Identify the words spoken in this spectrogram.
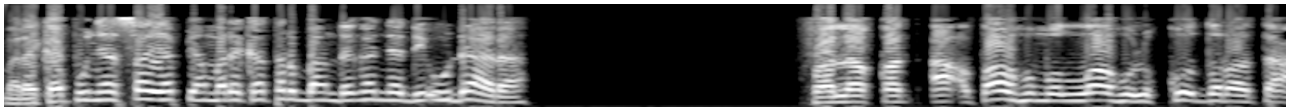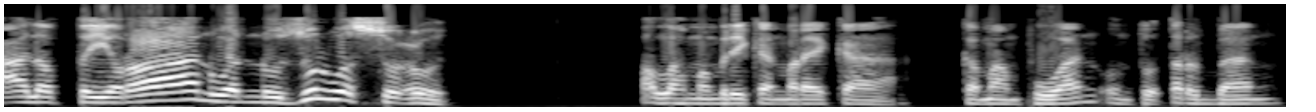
Mereka punya sayap yang mereka terbang dengannya di udara. Falaqad a'tahumullahu al-qudrata 'ala at-tiran wan nuzul was su'ud. Allah memberikan mereka kemampuan untuk terbang,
